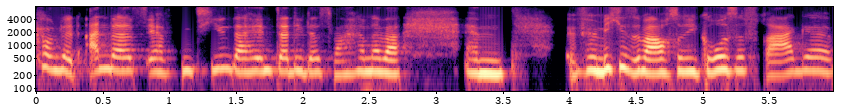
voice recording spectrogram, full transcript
komplett anders. Ihr habt ein Team dahinter, die das machen. Aber ähm, für mich ist immer auch so die große Frage,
